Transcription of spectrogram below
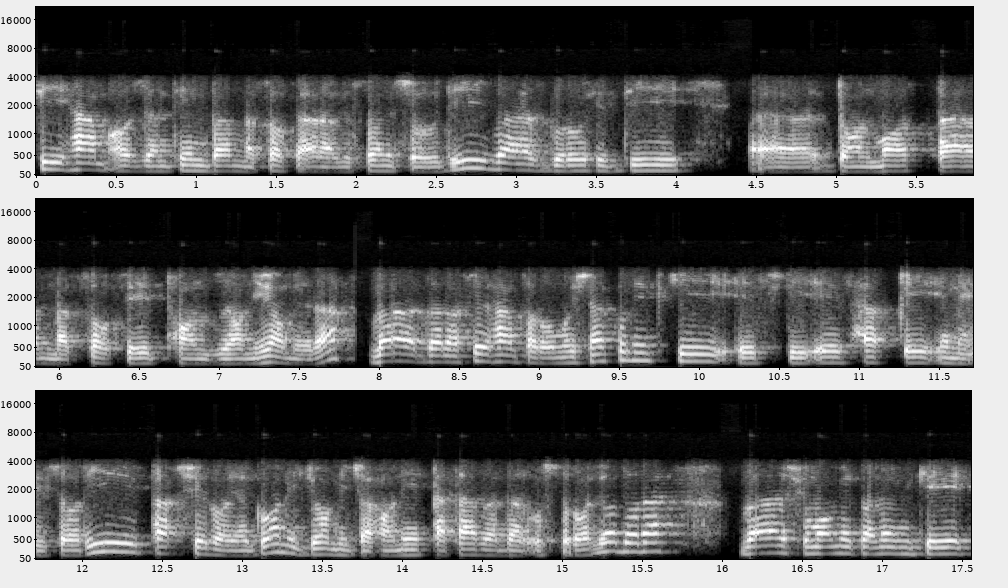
سی هم آرژانتین به مساف عربستان سعودی و از گروه دی دانمارک و مساف تانزانیا میره. و در اخیر هم فراموش نکنید که اس حق انحصاری پخش رایگان جام جهانی قطر را در استرالیا داره و شما می‌تونید که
